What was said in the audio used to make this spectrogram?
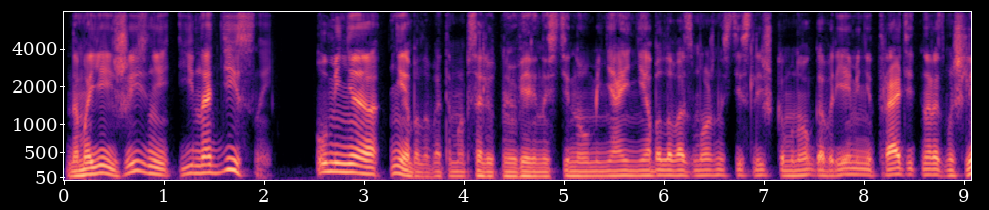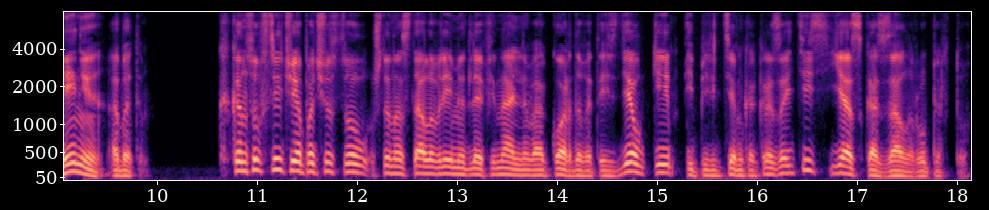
на моей жизни и на Дисней? У меня не было в этом абсолютной уверенности, но у меня и не было возможности слишком много времени тратить на размышления об этом. К концу встречи я почувствовал, что настало время для финального аккорда в этой сделке, и перед тем, как разойтись, я сказал Руперту.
